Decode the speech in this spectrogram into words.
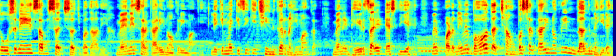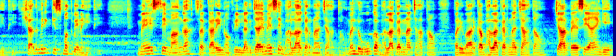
तो उसने सब सच सच बता दिया। मैंने सरकारी नौकरी मांगी, लेकिन मैं किसी की छीन कर नहीं मांगा। मैंने ढेर सारे टेस्ट दिए हैं। मैं पढ़ने में बहुत अच्छा हूँ बस सरकारी नौकरी लग नहीं रही थी। शायद मेरी किस्मत में नहीं थी। मैंने इससे मांगा, सरकारी नौकरी लग जाए, मैं इसे भला करना चाहता हूँ। मैं लोगों का भला करना चाहता हूँ, परिवार का भला करना चाहता हूँ। चार पैसे आएँगे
